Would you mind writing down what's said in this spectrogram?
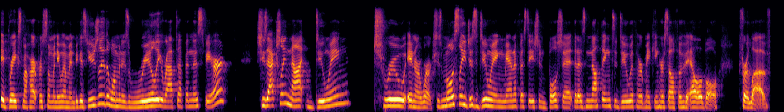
it breaks my heart for so many women because usually the woman is really wrapped up in this fear. She's actually not doing true inner work. She's mostly just doing manifestation bullshit that has nothing to do with her making herself available for love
